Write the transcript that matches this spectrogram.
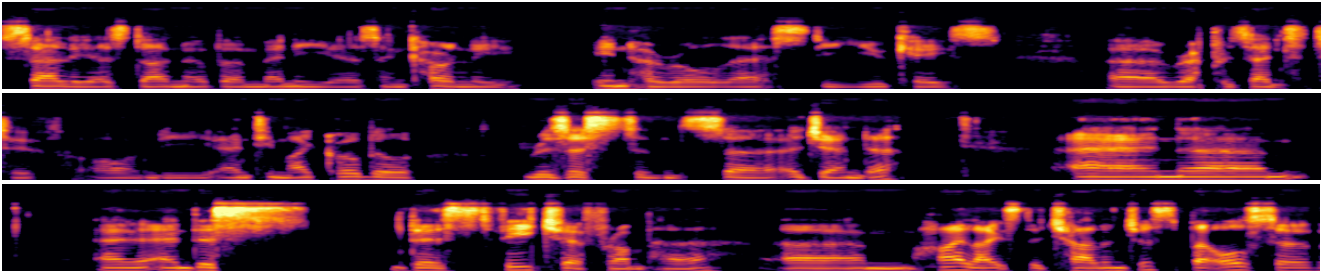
Sally has done over many years, and currently in her role as the UK's uh, representative on the antimicrobial resistance uh, agenda, and um, and and this this feature from her um, highlights the challenges, but also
